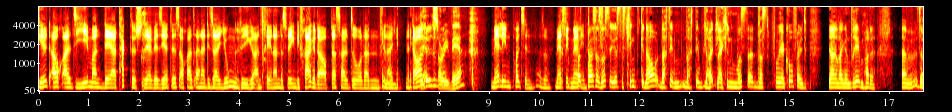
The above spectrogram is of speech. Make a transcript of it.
gilt auch als jemand, der taktisch sehr versiert ist, auch als einer dieser jungen Riege an Trainern. Deswegen die Frage da, ob das halt so dann vielleicht eine Dauerlösung ist. Sorry, wer? Merlin Polzin, also Magic Merlin. Weißt du, was lustig ist? Das klingt genau nach dem, nach dem gleichen Muster, was Florian Kofeld jahrelang in Bremen hatte. Ähm, da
